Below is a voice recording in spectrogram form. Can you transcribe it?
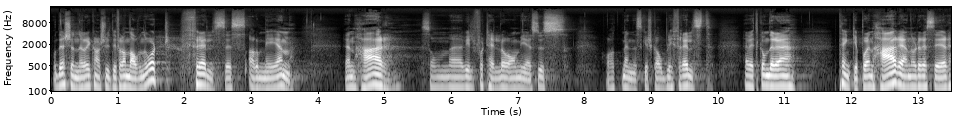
Og det skjønner dere kanskje ut ifra navnet vårt. Frelsesarmeen. En hær som eh, vil fortelle om Jesus, og at mennesker skal bli frelst. Jeg vet ikke om dere tenker på en hær når dere ser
